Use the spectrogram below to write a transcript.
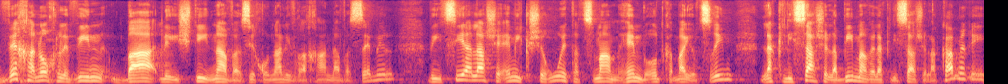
וחנוך לוין בא לאשתי נאוה, זיכרונה לברכה, נאוה סמל, והציע לה שהם יקשרו את עצמם, הם ועוד כמה יוצרים, לכניסה של הבימה ולכניסה של הקאמרי,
